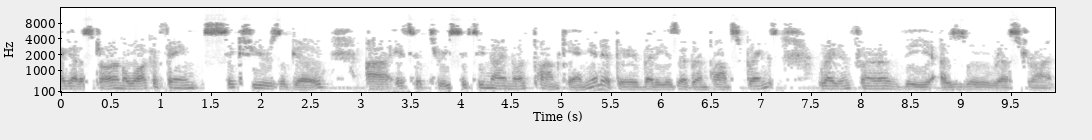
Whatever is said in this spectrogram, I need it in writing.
I got a star on the Walk of Fame six years ago. Uh, it's at 369 North Palm Canyon. If anybody is ever in Palm Springs, right in front of the Azul restaurant.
